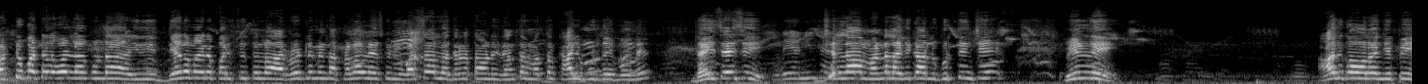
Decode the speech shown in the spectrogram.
కట్టుబట్టలు కూడా లేకుండా ఇది దీనమైన పరిస్థితుల్లో ఆ రోడ్ల మీద పిల్లలు వేసుకుని వర్షాల్లో తిరుగుతా ఉంది ఇదంతా మొత్తం ఖాళీ పూర్తయిపోయింది దయచేసి జిల్లా మండల అధికారులు గుర్తించి వీళ్ళని ఆదుకోవాలని చెప్పి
